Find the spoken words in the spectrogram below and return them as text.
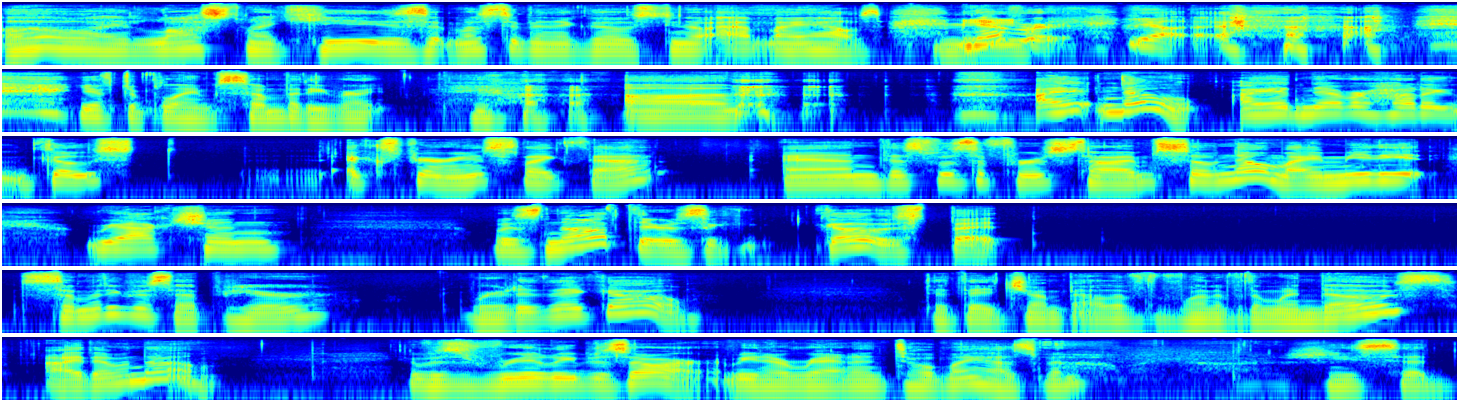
Oh, I lost my keys. It must have been a ghost, you know, at my house. Never. Yeah. you have to blame somebody, right? Yeah. Um, I, no, I had never had a ghost experience like that. And this was the first time. So, no, my immediate reaction was not there's a ghost, but somebody was up here. Where did they go? Did they jump out of one of the windows? I don't know. It was really bizarre. I mean, I ran and told my husband. Oh my gosh. He said,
